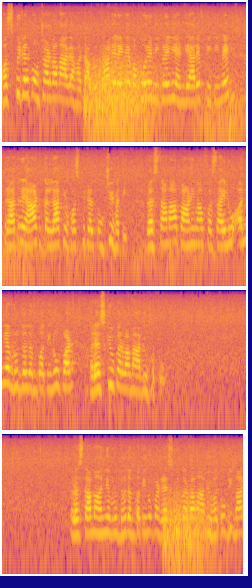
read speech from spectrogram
હોસ્પિટલ પહોંચાડવામાં આવ્યા હતા. વૃદ્ધાને લઈને બપોરે નીકળેલી એનડીઆરએફની ટીમે રાત્રે આઠ કલાકે હોસ્પિટલ પહોંચી હતી. રસ્તામાં પાણીમાં ફસાયેલું અન્ય વૃદ્ધ દંપતીનું પણ રેસ્ક્યુ કરવામાં આવ્યું હતું. રસ્તામાં અન્ય વૃદ્ધ દંપતીનું પણ રેસ્ક્યુ કરવામાં આવ્યું હતું. બીમાર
